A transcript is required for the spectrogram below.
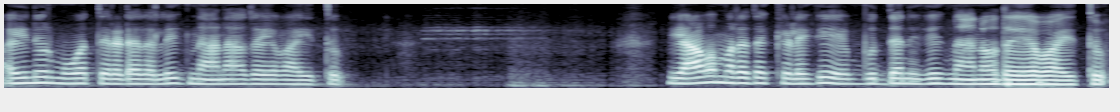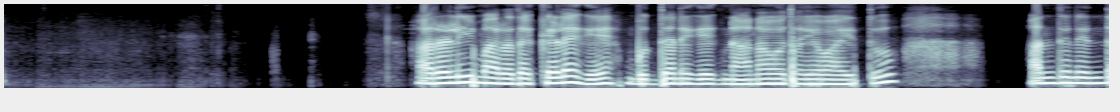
ಐನೂರ ಮೂವತ್ತೆರಡರಲ್ಲಿ ಜ್ಞಾನೋದಯವಾಯಿತು. ಯಾವ ಮರದ ಕೆಳಗೆ ಬುದ್ಧನಿಗೆ ಜ್ಞಾನೋದಯವಾಯಿತು? ಅರಳಿ ಮರದ ಕೆಳಗೆ ಬುದ್ಧನಿಗೆ ಜ್ಞಾನೋದಯವಾಯಿತು. ಅಂದಿನಿಂದ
